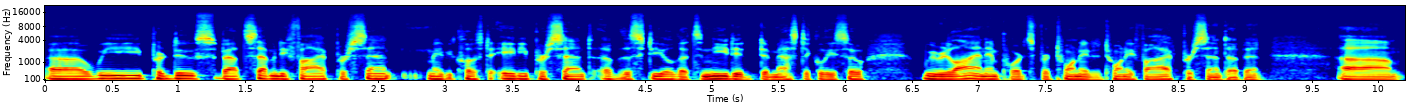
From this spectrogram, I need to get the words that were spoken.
uh, we produce about 75%, maybe close to 80% of the steel that's needed domestically. So we rely on imports for 20 to 25% of it. Um,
